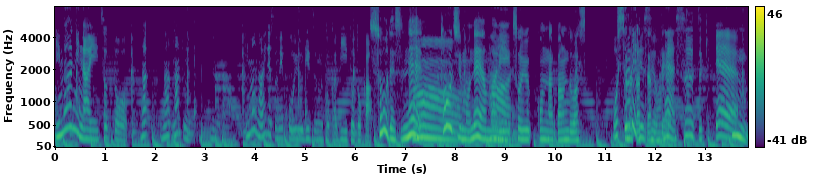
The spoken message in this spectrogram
今にないちょっとなななんていうのかな今ないですねこういうリズムとかビートとか。そうですね。当時もねあんまりそういうこんなバンドはおしゃれですよねスーツ着て、うん、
